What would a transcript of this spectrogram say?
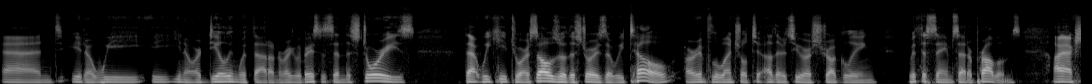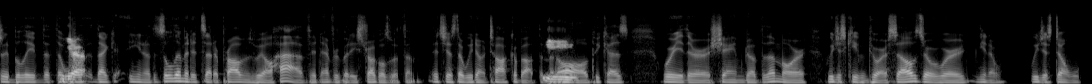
And you know we you know are dealing with that on a regular basis, and the stories that we keep to ourselves or the stories that we tell are influential to others who are struggling with the same set of problems. I actually believe that the yeah. like you know there's a limited set of problems we all have and everybody struggles with them. It's just that we don't talk about them mm. at all because we're either ashamed of them or we just keep them to ourselves or we're you know we just don't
